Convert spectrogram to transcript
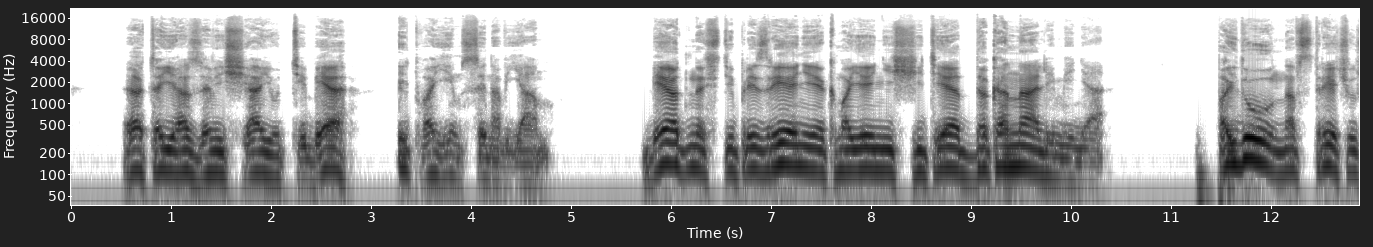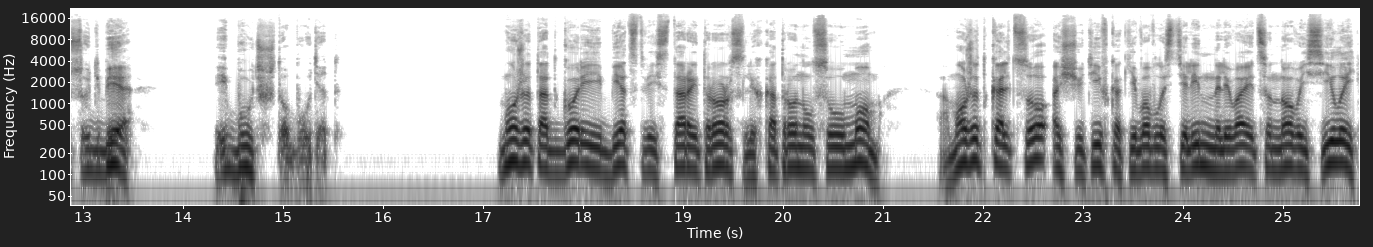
— Это я завещаю тебе и твоим сыновьям. Бедность и презрение к моей нищете доконали меня. Пойду навстречу судьбе, и будь что будет. Может, от горя и бедствий старый Трор слегка тронулся умом, а может, кольцо, ощутив, как его властелин наливается новой силой,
